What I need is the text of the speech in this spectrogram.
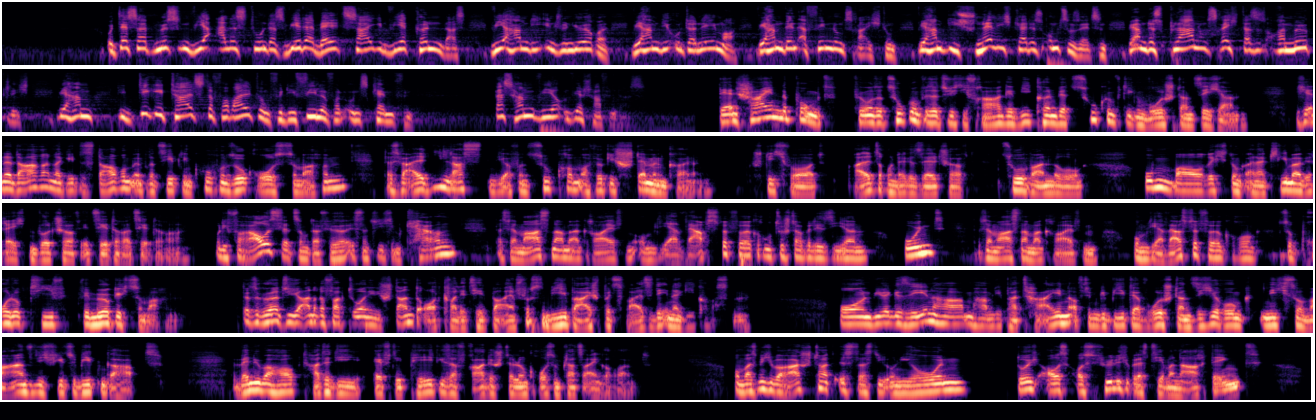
Und deshalb müssen wir alles tun, dass wir der Welt zeigen, wir können das. Wir haben die Ingenieure, wir haben die Unternehmer, wir haben den Erfindungsreichtum, wir haben die Schnelligkeit, es umzusetzen. Wir haben das Planungsrecht, das es auch ermöglicht. Wir haben die digitalste Verwaltung, für die viele von uns kämpfen. Das haben wir und wir schaffen das. Der entscheidende Punkt für unsere Zukunft ist natürlich die Frage, wie können wir zukünftigen Wohlstand sichern? Ich erinnere daran, da geht es darum, im Prinzip den Kuchen so groß zu machen, dass wir all die Lasten, die auf uns zukommen, auch wirklich stemmen können. Stichwort Alterung der Gesellschaft, Zuwanderung, Umbau Richtung einer klimagerechten Wirtschaft etc. etc. Und die Voraussetzung dafür ist natürlich im Kern, dass wir Maßnahmen ergreifen, um die Erwerbsbevölkerung zu stabilisieren und dass wir Maßnahmen ergreifen, um die Erwerbsbevölkerung so produktiv wie möglich zu machen. Dazu gehören natürlich andere Faktoren, die die Standortqualität beeinflussen, wie beispielsweise die Energiekosten. Und wie wir gesehen haben, haben die Parteien auf dem Gebiet der Wohlstandssicherung nicht so wahnsinnig viel zu bieten gehabt. Wenn überhaupt, hatte die FDP dieser Fragestellung großen Platz eingeräumt. Und was mich überrascht hat, ist, dass die Union durchaus ausführlich über das Thema nachdenkt,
